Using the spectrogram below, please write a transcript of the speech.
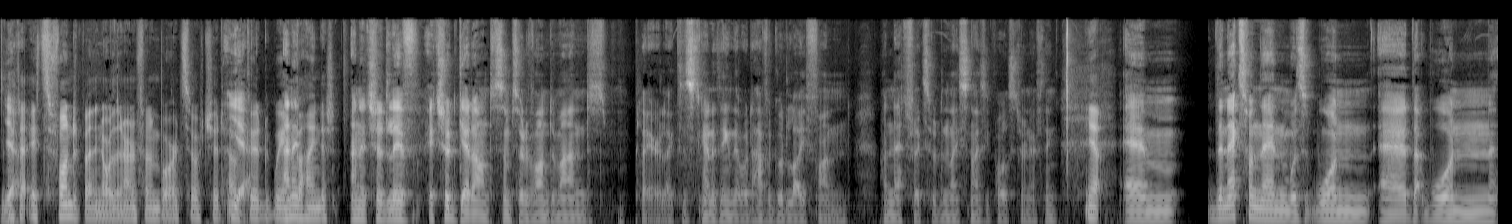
Yeah. Uh, it's funded by the Northern Ireland Film Board, so it should have good weight and behind it. and it should live. It should get onto some sort of on-demand player, like this kind of thing that would have a good life on on Netflix with a nice, nicey poster and everything. Yeah. Um. The next one then was one uh, that won.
